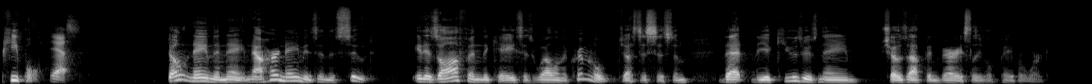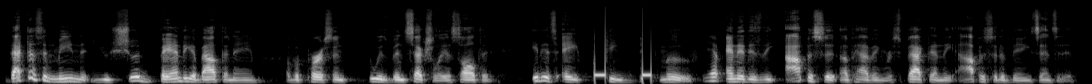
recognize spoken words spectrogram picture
people. yes. Don't name the name. Now, her name is in the suit. It is often the case as well in the criminal justice system that the accuser's name shows up in various legal paperwork. That doesn't mean that you should bandy about the name of a person who has been sexually assaulted. It is a fucking dick move. Yep. And it is the opposite of having respect and the opposite of being sensitive.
